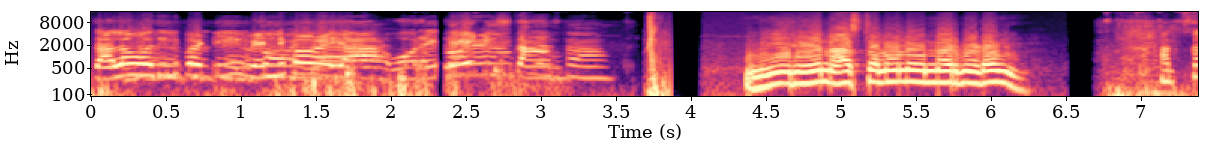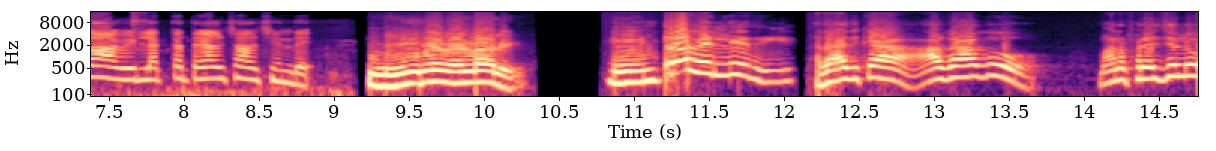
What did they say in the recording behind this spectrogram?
స్థలం వదిలిపెట్టి వెళ్ళిపోయా మీరే నా స్థలంలో ఉన్నారు మేడం. అక్క వీళ్ళక్క తేల్చాల్సిందే. మీరే వెళ్ళాలి. ఏంట్రా వెళ్ళేది? రాధిక ఆగాగు. మన ప్రజలు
